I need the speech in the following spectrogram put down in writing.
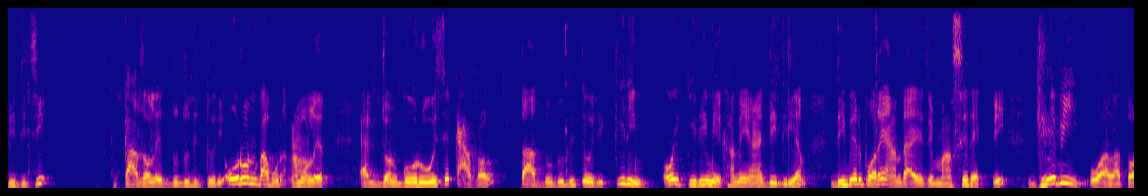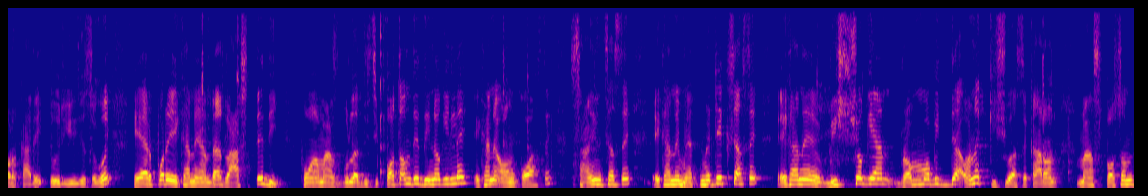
দিয়ে দিচ্ছি কাজলের দুধুদি তৈরি। অরুণ বাবুর আমলের একজন গরু হয়েছে কাজল। তার দুধুদি তৈরি ক্রিম। ওই ক্রিম এখানে আয় দিয়ে দিলাম। দিবের পরে আমরা এই যে মাছের একটি ঘেবি ওয়ালা তরকারি তৈরি হয়ে গেছে গই এরপরে এখানে আমরা লাস্টে দিই পোয়া মাছগুলা দিচ্ছি প্রথম দিয়ে দিনও এখানে অঙ্ক আছে, সায়েন্স আছে, এখানে ম্যাথমেটিক্স আছে, এখানে বিশ্বজ্ঞান, ব্রহ্মবিদ্যা অনেক কিছু আছে। কারণ মাছ পছন্দ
